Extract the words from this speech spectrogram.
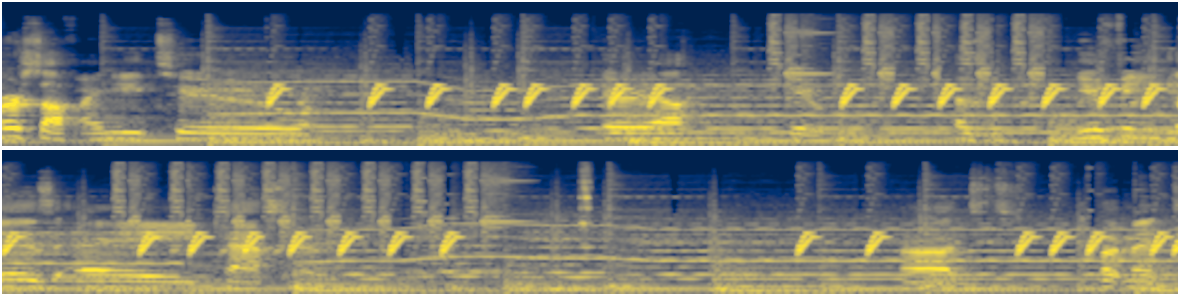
First off, I need to area two because Yuffie is a caster. Uh, equipment.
